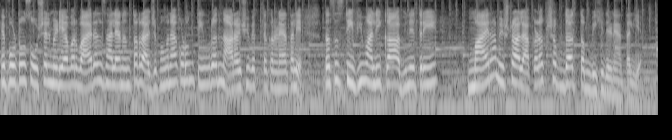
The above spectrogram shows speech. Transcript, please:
हे फोटो सोशल मीडियावर व्हायरल झाल्यानंतर राजभवनाकडून तीव्र नाराजी व्यक्त करण्यात आली आहे तसंच टीव्ही मालिका अभिनेत्री मायरा मिश्राला कडक शब्दात तंबीही देण्यात आली आहे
